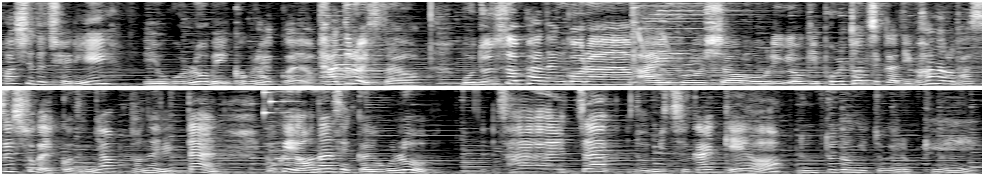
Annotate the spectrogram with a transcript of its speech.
허쉬드 체리 이걸로 메이크업을 할 거예요. 다 들어있어요. 뭐 눈썹 하는 거랑 아이 브러셔 뭐 그리고 여기 볼터치까지 이거 하나로 다 쓸 수가 있거든요. 저는 일단 이렇게 연한 색깔 이걸로 살짝 눈 밑을 깔게요. 눈두덩이 쪽에 이렇게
